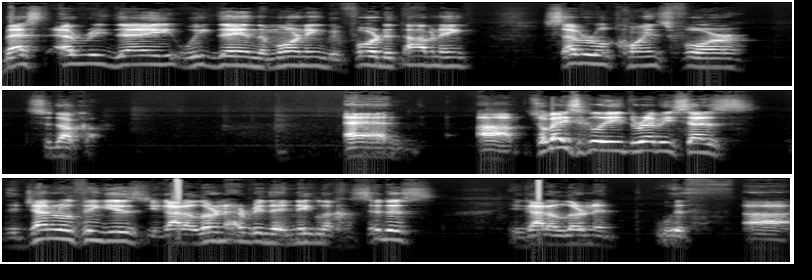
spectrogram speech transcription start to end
best every day, weekday in the morning before the davening, several coins for tzedakah. And uh, so basically, the Rebbe says the general thing is you got to learn every day Nigla Chasidus. You got to learn it with uh,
